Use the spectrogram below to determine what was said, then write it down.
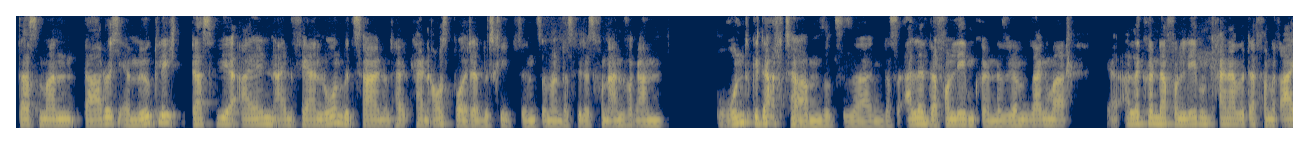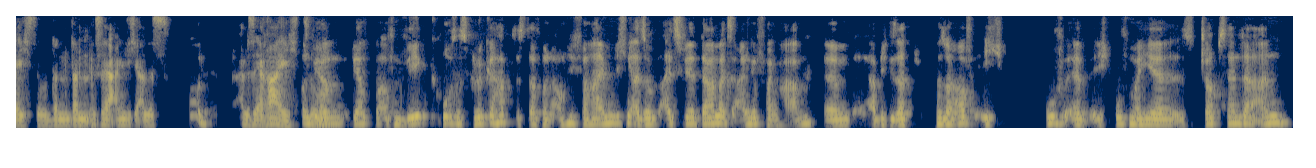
dass man dadurch ermöglicht, dass wir allen einen fairen Lohn bezahlen und halt kein Ausbeuterbetrieb sind, sondern dass wir das von Anfang an rund gedacht haben, sozusagen, dass alle davon leben können. Also wir haben, sagen wir mal, ja, alle können davon leben keiner wird davon reich. So, dann, dann ist ja eigentlich alles alles erreicht. Und so. wir, haben, wir haben auf dem Weg großes Glück gehabt, das darf man auch nicht verheimlichen. Also als wir damals angefangen haben, ähm, habe ich gesagt, pass auf, ich rufe äh, ich ruf mal hier das Jobcenter an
